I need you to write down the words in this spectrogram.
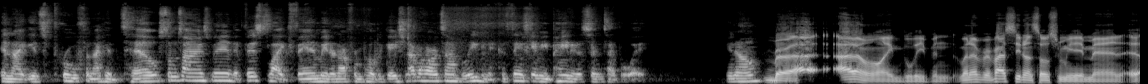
and like it's proof and I can tell sometimes, man, if it's like fan made or not from publication, I have a hard time believing it because things can be painted a certain type of way. You know? Bro, I, I don't like believing whenever if I see it on social media, man, it, uh,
